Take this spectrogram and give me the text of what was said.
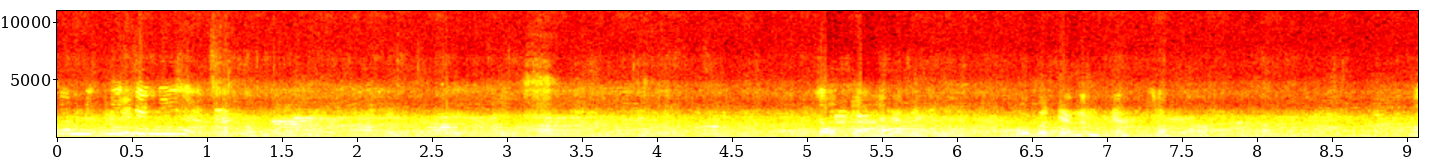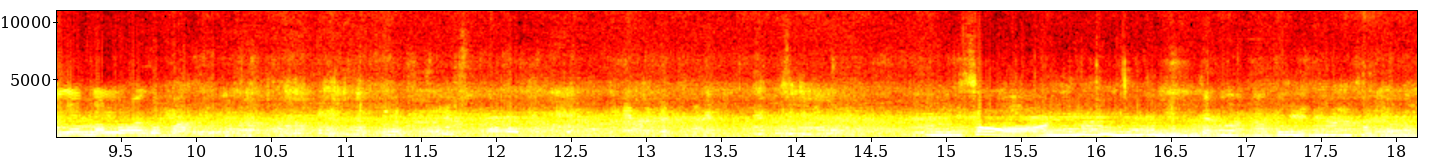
ก็มีมีแค่นี้เหรอคะของเรา จบแล้วผู้ประเทศน้ำแข็งจบแล้วมันเล่มละร้อยกว่าบาทมีสองนี่มันยิงจังหวะนะเพื่อนนั่งของเราร้อ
